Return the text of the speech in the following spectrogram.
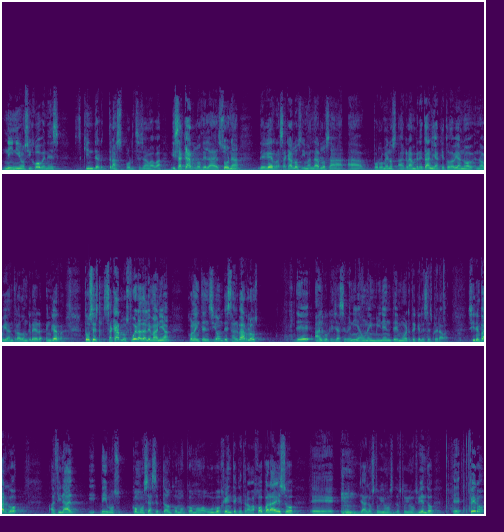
niños y jóvenes Kinder Transport se llamaba, y sacarlos de la zona de guerra, sacarlos y mandarlos a, por lo menos a Gran Bretaña, que todavía no, había entrado en guerra. Entonces, sacarlos fuera de Alemania con la intención de salvarlos de algo que ya se venía, una inminente muerte que les esperaba. Sin embargo, al final vimos cómo se aceptó, cómo, cómo hubo gente que trabajó para eso, eh, ya lo estuvimos, viendo, eh, pero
